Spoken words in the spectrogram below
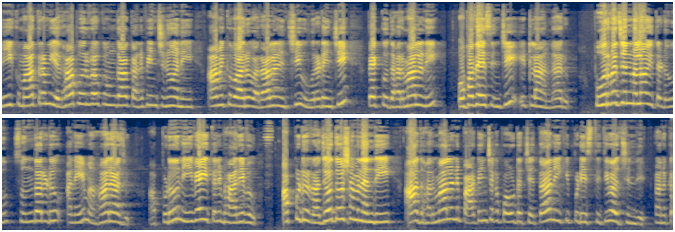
నీకు మాత్రం యథాపూర్వకంగా కనిపించును అని ఆమెకు వారు వరాలనిచ్చి ఊరడించి పెక్కు ధర్మాలని ఉపదేశించి ఇట్లా అన్నారు. పూర్వజన్మలో ఇతడు సుందరుడు అనే మహారాజు. అప్పుడు నీవే ఇతని భార్యవు. అప్పుడు రజోదోషమునంది ఆ ధర్మాలను పాటించకపోవట చేత నీకిప్పుడు ఈ స్థితి వచ్చింది. కనుక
